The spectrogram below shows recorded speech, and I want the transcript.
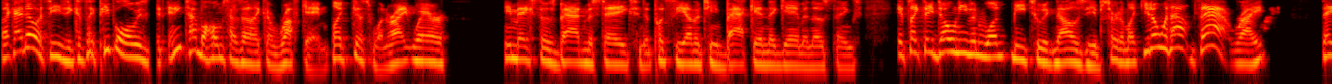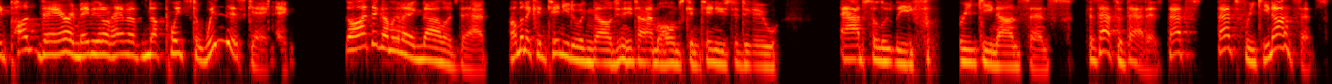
Like I know it's easy because like people always get anytime Mahomes has a, like a rough game, like this one, right? Where he makes those bad mistakes and it puts the other team back in the game and those things. It's like they don't even want me to acknowledge the absurd. I'm like, you know, without that, right? They punt there and maybe they don't have enough points to win this game. No, I think I'm going to acknowledge that. I'm going to continue to acknowledge anytime Mahomes continues to do absolutely freaky nonsense because that's what that is. That's that's freaky nonsense.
